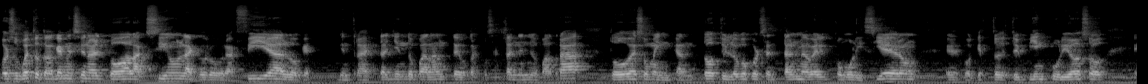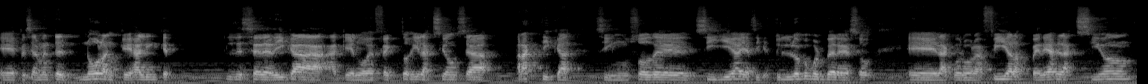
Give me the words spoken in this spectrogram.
Por supuesto, tengo que mencionar toda la acción, la coreografía, lo que mientras está yendo para adelante, otras cosas están yendo para atrás. Todo eso me encantó. Estoy loco por sentarme a ver cómo lo hicieron, eh, porque estoy, bien curioso, eh, especialmente Nolan, que es alguien que se dedica a, que los efectos y la acción sea práctica, sin uso de CGI. Así que estoy loco por ver eso. Eh, la coreografía, las peleas, la acción.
